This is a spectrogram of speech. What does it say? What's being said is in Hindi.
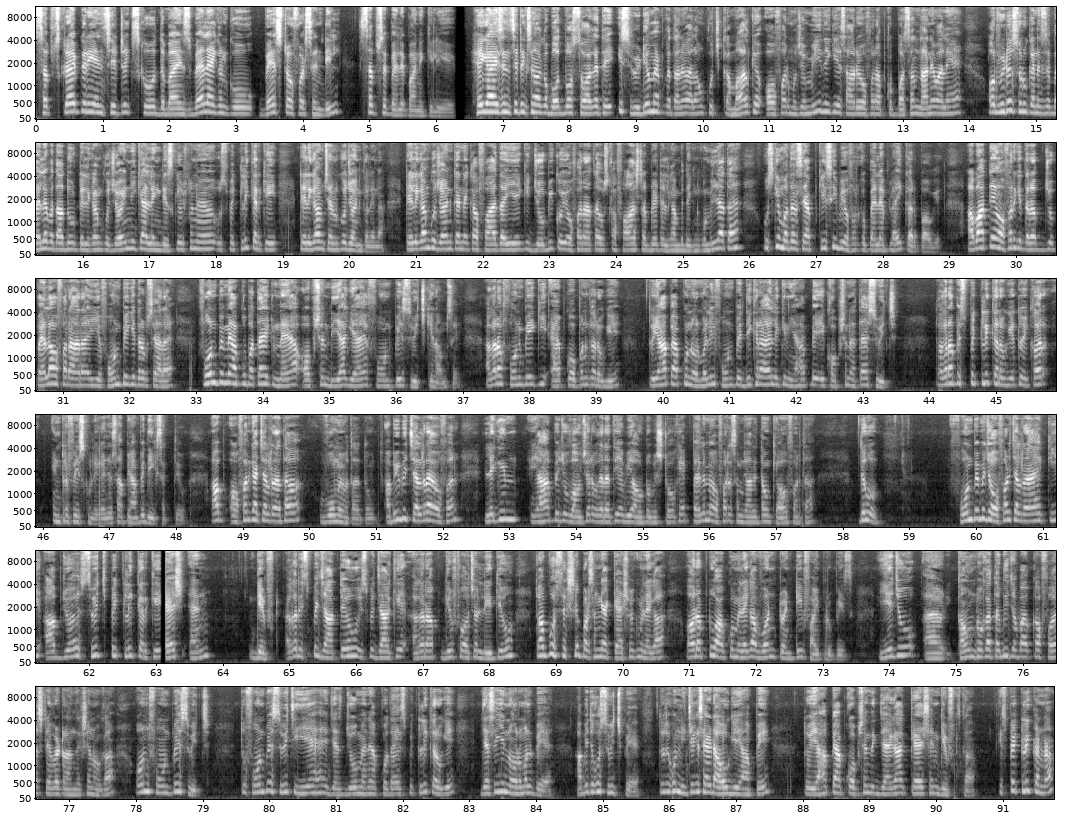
सब्सक्राइब करिए एनसीट्रिक्स को, दबाएँ इस बेल आइकन को, बेस्ट ऑफर्स एंड डील सबसे पहले पाने के लिए। हे गाइस एनसीट्रिक्स में आपका बहुत बहुत स्वागत है। इस वीडियो में आपको बताने वाला हूँ, कुछ कमाल के ऑफ़र। मुझे उम्मीद है कि ये सारे ऑफ़र आपको पसंद आने वाले हैं। और वीडियो शुरू करने से पहले बता दूँ टेलीग्राम को ज्वाइन नहीं किया लिंक डिस्क्रिप्शन में उस पर क्लिक करके टेलीग्राम चैनल को ज्वाइन कर लेना। टेलीग्राम को ज्वाइन करने का फ़ायदा ये है कि जो भी कोई ऑफ़र आता है, उसका फास्ट अपडेट टेलीग्राम पे देखने को मिल जाता है। उसकी मदद से आप किसी भी ऑफ़र को पहले अप्लाई कर पाओगे। अब आते हैं ऑफ़र की तरफ़। जो पहला ऑफ़र आ रहा है, ये फ़ोनपे की तरफ़ से आ रहा है। फ़ोनपे में आपको पता है, एक नया ऑप्शन दिया गया है फ़ोनपे स्विच के नाम से। अगर आप फ़ोनपे की ऐप को ओपन करोगे तो यहाँ पे आपको नॉर्मली फ़ोनपे दिख रहा है, लेकिन यहाँ पे एक ऑप्शन रहता है स्विच तो अगर आप इस पर क्लिक करोगे तो एक और इंटरफेस खुलेगा, जैसा आप यहाँ पे देख सकते हो। अब ऑफ़र क्या चल रहा था, वो मैं बता देता हूँ। अभी भी चल रहा है ऑफ़र लेकिन यहाँ पे जो वाउचर वगैरह थी अभी आउट ऑफ़ स्टॉक है। पहले मैं ऑफ़र समझा देता हूँ क्या ऑफ़र था। देखो फ़ोनपे में जो ऑफ़र चल रहा है कि आप जो है स्विच पे क्लिक करके कैश एंड गिफ्ट अगर इस पर जाते हो, इस पर जाके अगर आप गिफ्ट वाउचर लेते हो तो आपको सिक्सटी परसेंट या कैशबैक मिलेगा और अप टू आपको मिलेगा वन ट्वेंटी फाइव रुपीज़ ये जो काउंट होगा तभी जब आपका फ़र्स्ट एवर ट्रांजेक्शन होगा ऑन फ़ोन पे स्विच तो फ़ोन पे स्विच ये है जो मैंने आपको बताया, इस पर क्लिक करोगे, जैसे ये नॉर्मल पे है. अभी देखो स्विच पे है. तो देखो नीचे की साइड आओगे यहाँ पे तो यहाँ पे आपको ऑप्शन दिख जाएगा कैश एंड गिफ्ट का. इस पर क्लिक करना.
